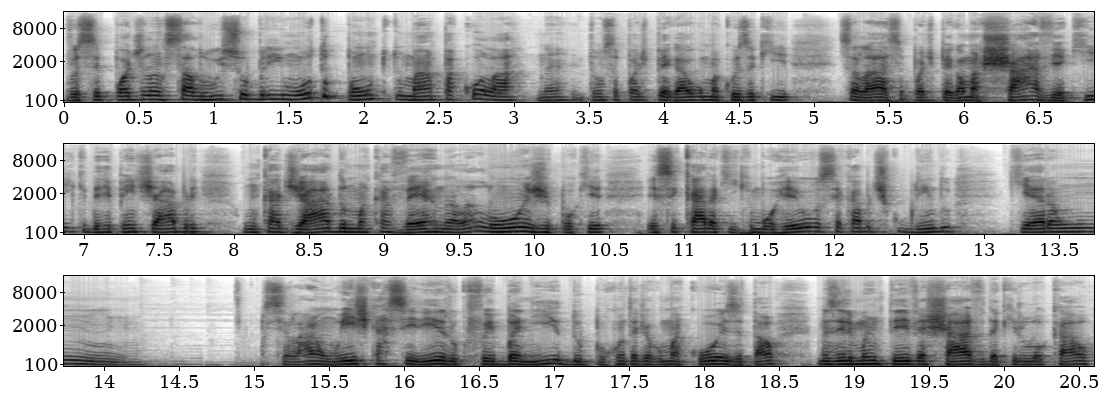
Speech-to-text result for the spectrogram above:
você pode lançar luz sobre um outro ponto do mapa colar, né? Então você pode pegar alguma coisa que, sei lá, você pode pegar uma chave aqui que de repente abre um cadeado numa caverna lá longe, porque esse cara aqui que morreu, você acaba descobrindo que era um sei lá, um ex-carcereiro que foi banido por conta de alguma coisa e tal, mas ele manteve a chave daquele local.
